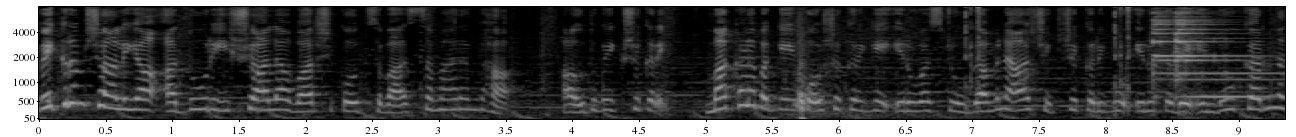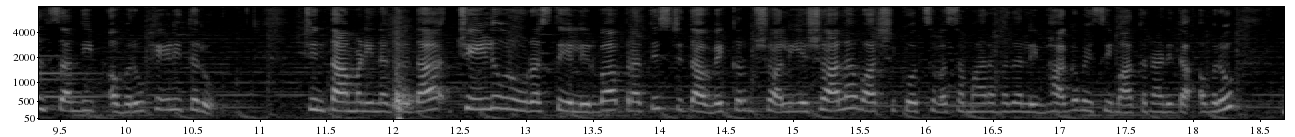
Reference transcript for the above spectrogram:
ವಿಕ್ರಮ್ ಶಾಲೆಯ ಅದ್ದೂರಿ ಶಾಲಾ ವಾರ್ಷಿಕೋತ್ಸವ ಸಮಾರಂಭ. ಹೌದು ವೀಕ್ಷಕರೇ, ಮಕ್ಕಳ ಬಗ್ಗೆ ಪೋಷಕರಿಗೆ ಇರುವಷ್ಟು ಗಮನ ಶಿಕ್ಷಕರಿಗೂ ಇರುತ್ತದೆ ಎಂದು ಕರ್ನಲ್ ಸಂದೀಪ್ ಅವರು ಹೇಳಿದರು. ಚಿಂತಾಮಣಿ ನಗರದ ಚೇಳೂರು ರಸ್ತೆಯಲ್ಲಿರುವ ಪ್ರತಿಷ್ಠಿತ ವಿಕ್ರಮ್ ಶಾಲೆಯ ಶಾಲಾ ವಾರ್ಷಿಕೋತ್ಸವ ಸಮಾರಂಭದಲ್ಲಿ ಭಾಗವಹಿಸಿ ಮಾತನಾಡಿದ ಅವರು,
